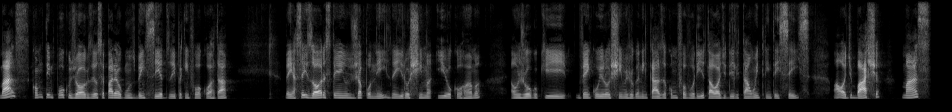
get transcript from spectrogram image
Mas, como tem poucos jogos, eu separei alguns bem cedos aí para quem for acordar. Bem, às 6 horas tem o japonês, né, Hiroshima e Yokohama. É um jogo que vem com o Hiroshima jogando em casa como favorito. A odd dele está 1,36. A odd baixa, mas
